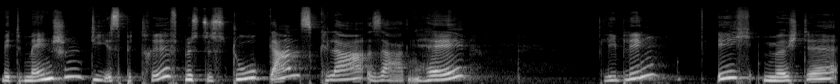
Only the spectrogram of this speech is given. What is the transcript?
Mit Menschen, die es betrifft, müsstest du ganz klar sagen, hey, Liebling, ich möchte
